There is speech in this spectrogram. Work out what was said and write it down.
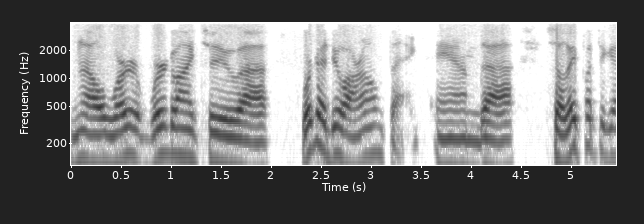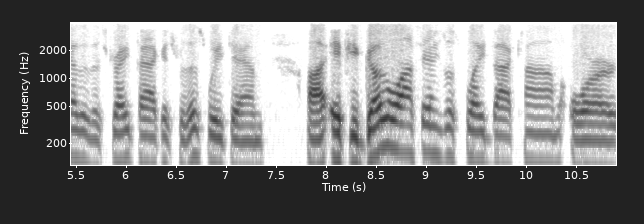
no, we're we're going to uh, we're going to do our own thing, and uh, so they put together this great package for this weekend. Uh, if you go to LosAngelesBlade.com or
